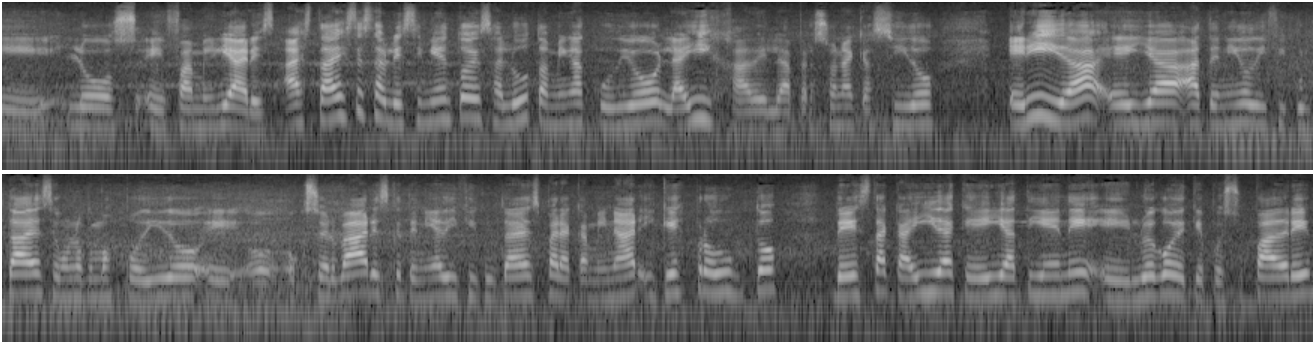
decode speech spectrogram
eh, los eh, familiares. Hasta este establecimiento de salud también acudió la hija de la persona que ha sido herida. Ella ha tenido dificultades, según lo que hemos podido eh, observar, es que tenía dificultades para caminar y que es producto de esta caída que ella tiene luego de que pues, su padre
